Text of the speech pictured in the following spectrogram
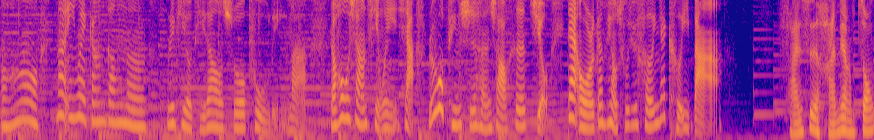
哦，那因为刚刚呢，Ricky 有提到说普林嘛，然后我想请问一下，如果平时很少喝酒，但偶尔跟朋友出去喝，应该可以吧？凡是含量中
